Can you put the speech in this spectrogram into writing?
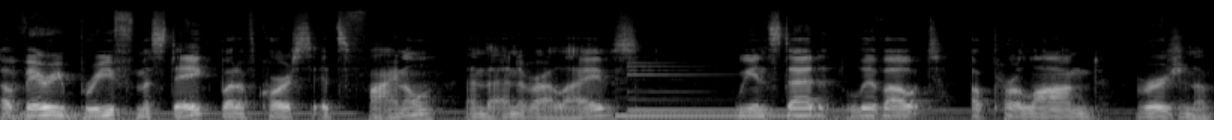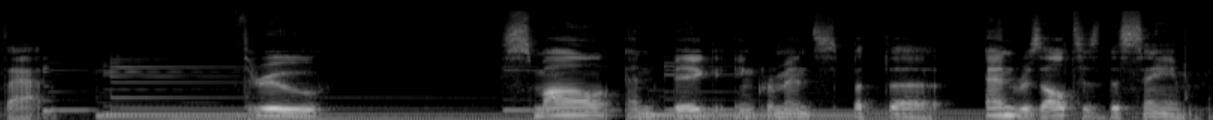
A very brief mistake, but of course it's final and the end of our lives. We instead live out a prolonged version of that through small and big increments, but the end result is the same.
